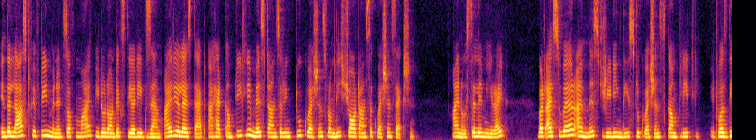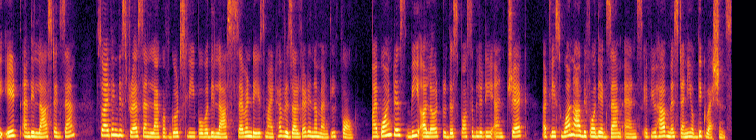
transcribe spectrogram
In the last 15 minutes of my pedodontics theory exam, I realized that I had completely missed answering two questions from the short answer question section. I know, silly me, right? But I swear I missed reading these two questions completely. It was the eighth and the last exam, so I think the stress and lack of good sleep over the last seven days might have resulted in a mental fog. My point is be alert to this possibility and check at least one hour before the exam ends if you have missed any of the questions.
